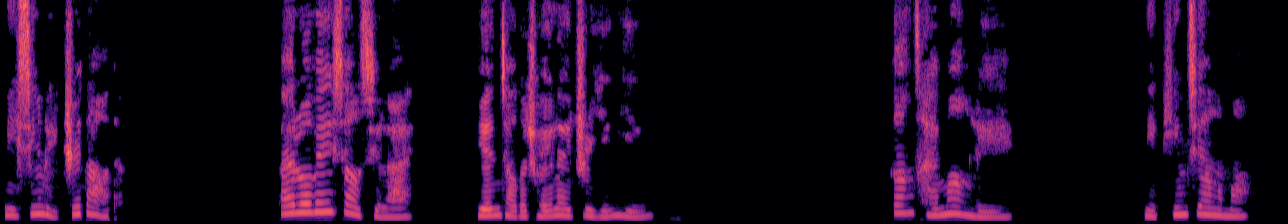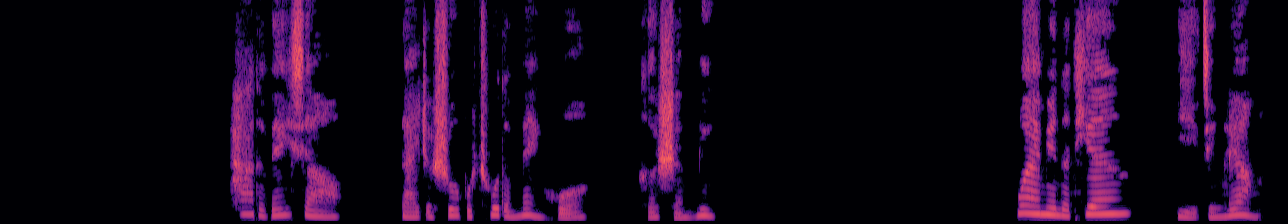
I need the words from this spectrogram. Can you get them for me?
你心里知道的。白罗微笑起来，眼角的垂泪痣盈盈。刚才梦里，你听见了吗？他的微笑带着说不出的魅惑和神秘。外面的天已经亮了，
